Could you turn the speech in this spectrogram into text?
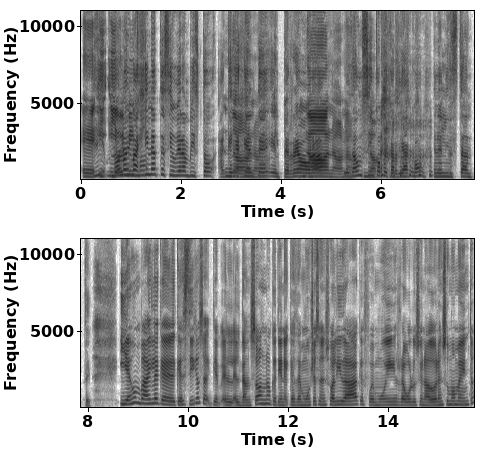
eh, y, no, no, imagínate si hubieran visto aquella gente, el perreo ahora, les da un síncope cardíaco en el instante. Y es un baile que, que sí, o sea, que el, el, danzón, ¿no? Que tiene, que es de mucha sensualidad, que fue muy revolucionador en su momento.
